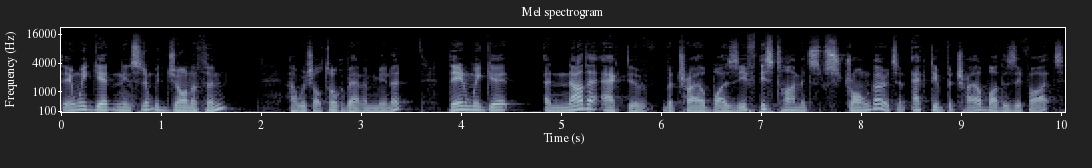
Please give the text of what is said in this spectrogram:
Then we get an incident with Jonathan, uh, which I'll talk about in a minute. Then we get another active betrayal by Ziph. This time it's stronger. It's an active betrayal by the Ziphites.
